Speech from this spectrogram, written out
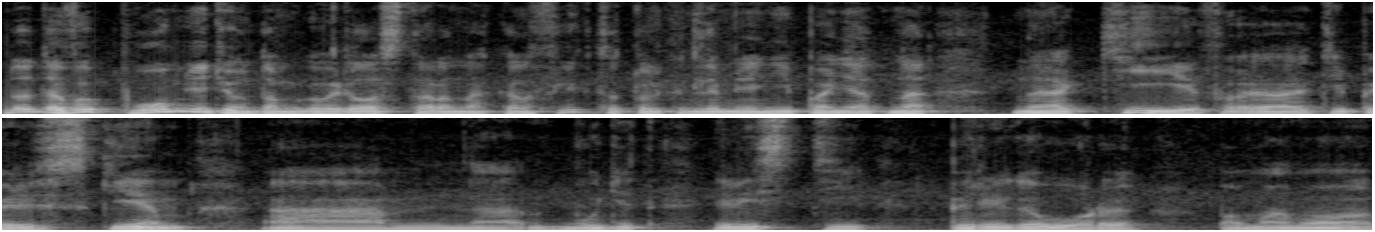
Да-да, вы помните, он там говорил о сторонах конфликта, только для меня непонятно, на Киев а теперь с кем а, будет вести переговоры. По-моему,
